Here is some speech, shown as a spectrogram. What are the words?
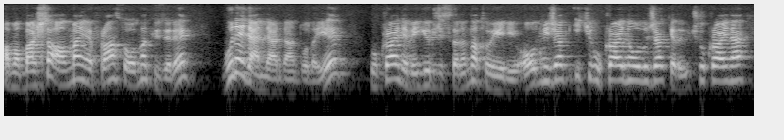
Ama başta Almanya Fransa olmak üzere bu nedenlerden dolayı Ukrayna ve Gürcistan'ın NATO üyeliği olmayacak. İki Ukrayna olacak ya da üç Ukrayna.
